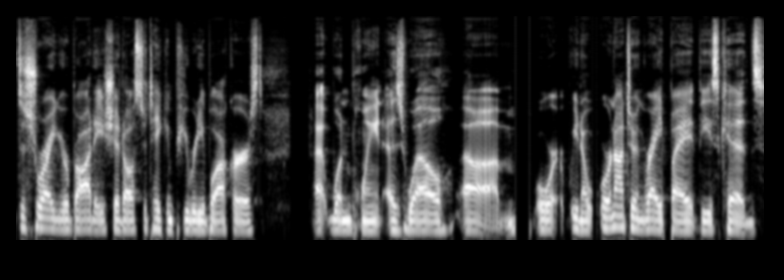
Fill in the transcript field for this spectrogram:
destroying your body. She had also taken puberty blockers at one point as well. Um, or, you know, we're not doing right by these kids.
